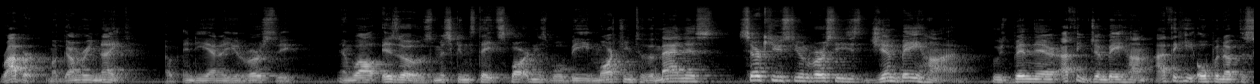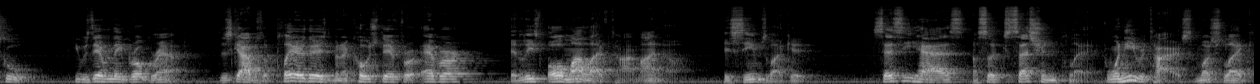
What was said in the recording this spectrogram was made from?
Robert Montgomery Knight of Indiana University. And while Izzo's Michigan State Spartans will be marching to the madness, Syracuse University's Jim Boeheim, who's been there, I think Jim Boeheim, I think he opened up the school. He was there when they broke ground. This guy was a player there, he's been a coach there forever, at least all my lifetime, I know. It seems like it. Says he has a succession plan for when he retires, much like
